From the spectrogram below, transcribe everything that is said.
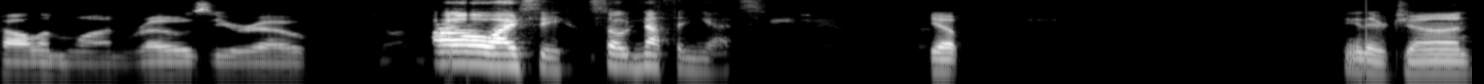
column one, row zero. Oh, I see. So nothing yet. Yep. Hey there, John.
